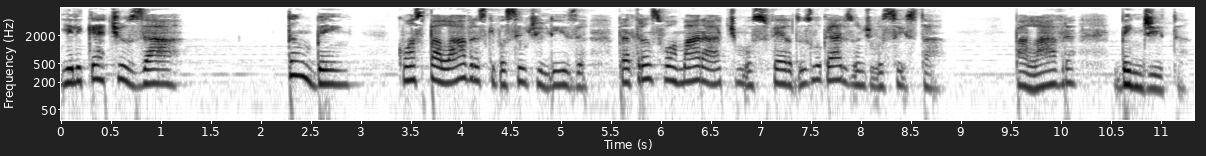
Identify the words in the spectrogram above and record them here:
E Ele quer te usar também com as palavras que você utiliza para transformar a atmosfera dos lugares onde você está. Palavra bendita.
